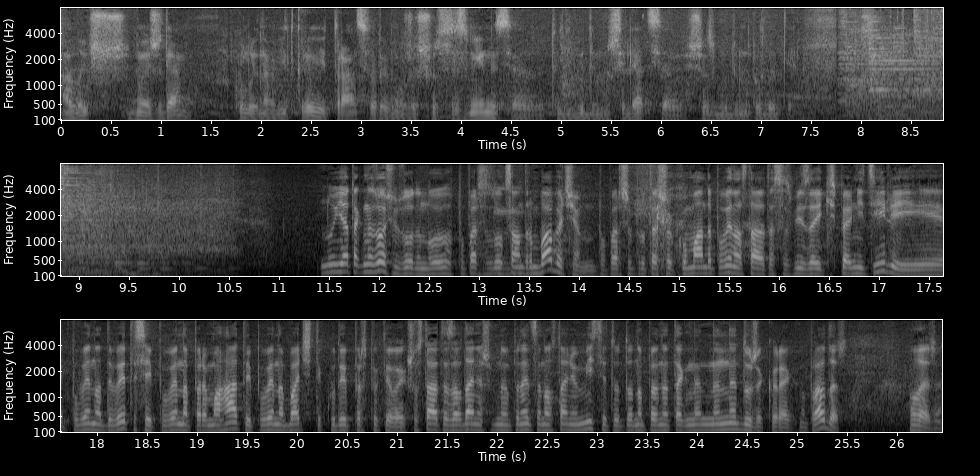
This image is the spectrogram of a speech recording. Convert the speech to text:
Але ж ми ждемо, коли нам відкриють трансфери, може щось зміниться, тоді будемо селятися, щось будемо робити. Ну, я так не зовсім згоден. ну, По-перше, з Олександром Бабичем. По-перше, про те, що команда повинна ставити собі за якісь певні цілі, і повинна дивитися, і повинна перемагати, і повинна бачити, куди перспектива. Якщо ставити завдання, щоб не опинитися на останньому місці, то, то напевне, так не, не, не дуже коректно, правда ж? Олеже?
